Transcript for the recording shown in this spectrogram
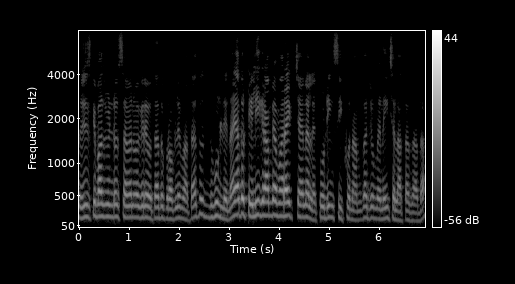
तो जिसके पास विंडोज़ सेवन वगैरह होता है तो प्रॉब्लम आता है तो ढूंढ लेना। या तो टेलीग्राम पे हमारा एक चैनल है कोडिंग सीखो नाम का, जो मैं नहीं चलाता ज़्यादा।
